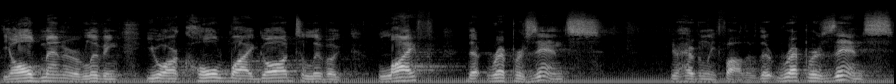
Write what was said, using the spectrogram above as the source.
the old manner of living. You are called by God to live a life that represents your Heavenly Father, that represents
